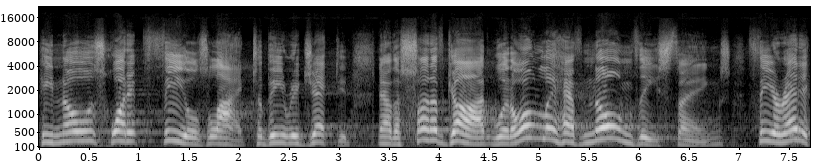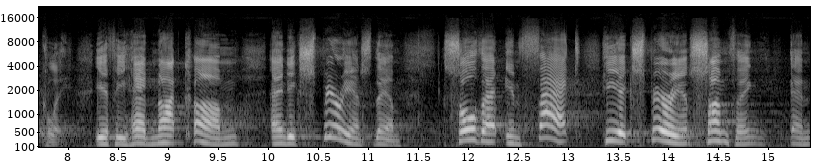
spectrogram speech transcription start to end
he knows what it feels like to be rejected. Now, the Son of God would only have known these things theoretically if he had not come and experienced them. So that in fact, he experienced something and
